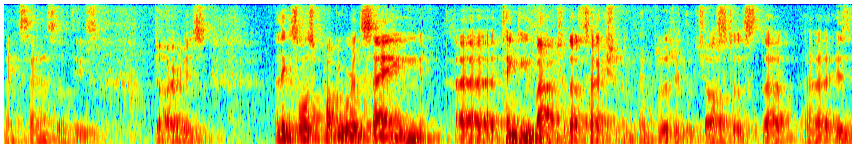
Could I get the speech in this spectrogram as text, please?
make sense of these diaries. I think it's also probably worth saying, uh, thinking back to that section in, political justice, that uh, is,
